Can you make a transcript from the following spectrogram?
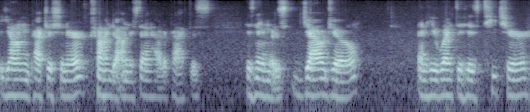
a young practitioner trying to understand how to practice, his name was Jiao Zhou, and he went to his teacher,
